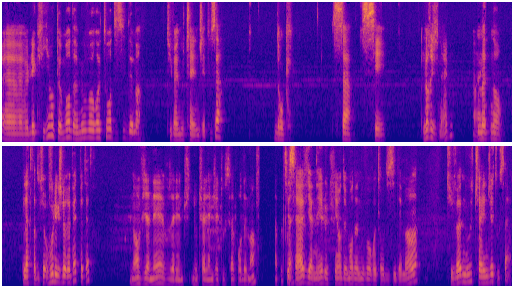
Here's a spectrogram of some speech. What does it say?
euh, les clients demandent un nouveau retour d'ici demain. Tu vas nous challenger tout ça. Donc, ça, c'est l'original. Ouais. Maintenant, la traduction. Vous voulez que je le répète peut-être? Non, Vianney, vous allez nous challenger tout ça pour demain, à peu C'est près. ça, Vianney, le client demande un nouveau retour d'ici demain. Tu vas nous challenger tout ça.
